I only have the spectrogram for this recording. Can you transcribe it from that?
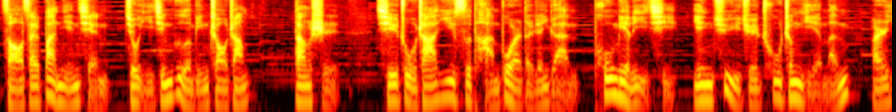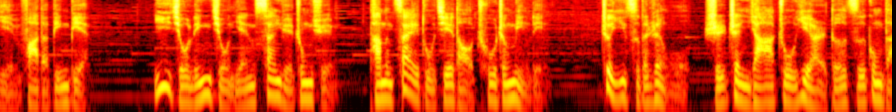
早在半年前就已经恶名昭彰，当时其驻扎伊斯坦布尔的人员扑灭了一起因拒绝出征也门而引发的兵变。一九零九年三月中旬。他们再度接到出征命令，这一次的任务是镇压驻叶尔德兹宫的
